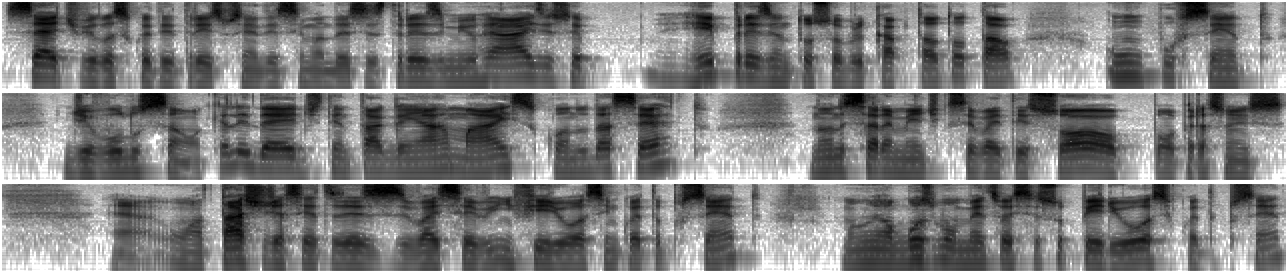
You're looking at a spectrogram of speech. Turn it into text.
7,53% em cima desses 13 mil reais, isso representou sobre o capital total 1% de evolução. Aquela ideia de tentar ganhar mais quando dá certo, não necessariamente que você vai ter só operações, é, uma taxa de acerto às vezes vai ser inferior a 50%, em alguns momentos vai ser superior a 50%,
